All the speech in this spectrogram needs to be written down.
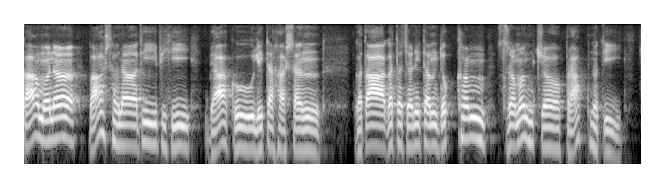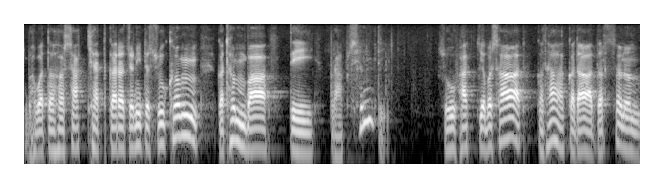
कामना, वासनादिभिः व्याकुलितः सन्। गतागतजनितं दुःखं श्रमं च प्राप्नोति। भवतः साक्षात्कारजनितसुखं कथं वा ते प्राप्स्यन्ति। सौभाग्यवशात् कदा कदा दर्शनं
